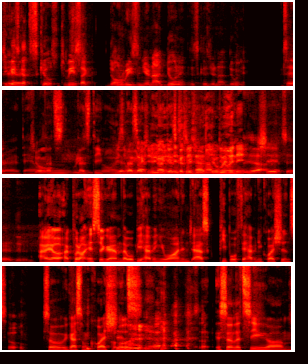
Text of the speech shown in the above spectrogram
you guys got the skills. To me, it's like the only reason you're not doing it is because you're not doing it. That's it. Alright, damn, the only that's that's deep. The Yeah, that's actually not just because you're not doing not it. doing Yeah, Shit. that's it, dude. I uh, I put on Instagram that we'll be having you on and ask people if they have any questions. Uh-oh. So we got some questions. Yeah. so let's see. Um,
